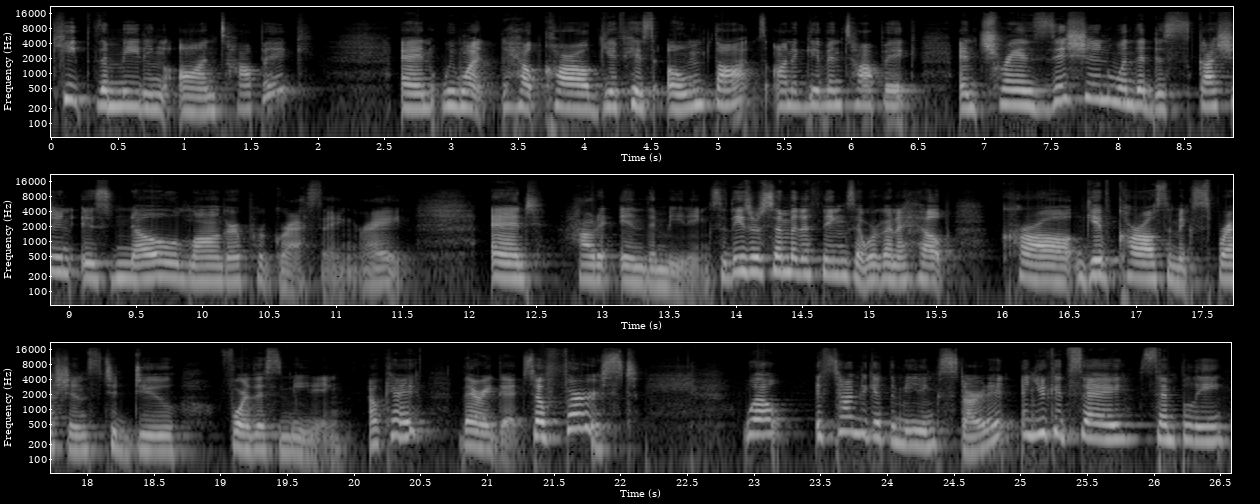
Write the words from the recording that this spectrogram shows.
keep the meeting on topic, and we want to help Carl give his own thoughts on a given topic and transition when the discussion is no longer progressing, right? And how to end the meeting. So these are some of the things that we're going to help Carl give Carl some expressions to do for this meeting. Okay? Very good. So first, well, it's time to get the meeting started. And you could say simply,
